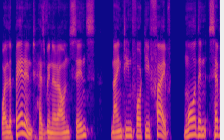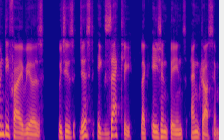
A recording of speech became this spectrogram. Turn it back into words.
while the parent has been around since 1945, more than 75 years, which is just exactly like Asian Paints and Grasim.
